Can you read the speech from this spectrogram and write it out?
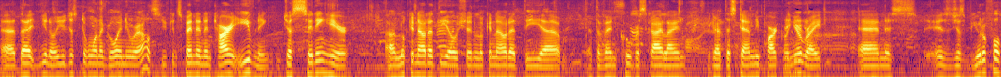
uh, that you know you just don't want to go anywhere else. You can spend an entire evening just sitting here, uh, looking out at the ocean, looking out at the uh, at the Vancouver skyline. You got the Stanley Park on your right, and it's it's just beautiful.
